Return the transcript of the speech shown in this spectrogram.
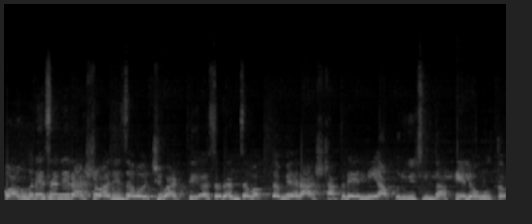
काँग्रेस आणि राष्ट्रवादी जवळची वाटते असं त्यांचं वक्तव्य राज ठाकरे यांनी यापूर्वी सुद्धा केलं होतं.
